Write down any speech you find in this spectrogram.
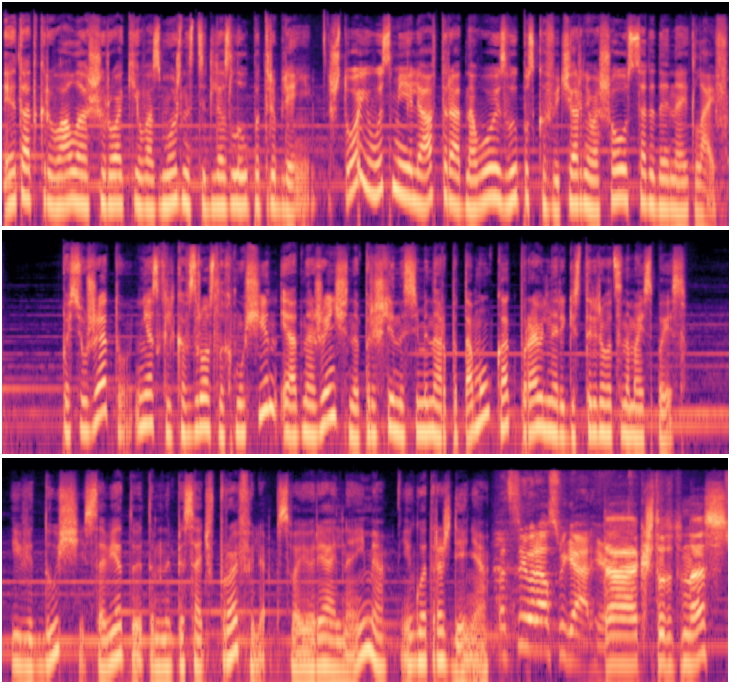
Это открывало широкие возможности для злоупотреблений, что и высмеяли авторы одного из выпусков вечернего шоу Saturday Night Live. По сюжету несколько взрослых мужчин и одна женщина пришли на семинар по тому, как правильно регистрироваться на MySpace. и ведущий советует им написать в профиле свое реальное имя и год рождения. Так, что тут у нас?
